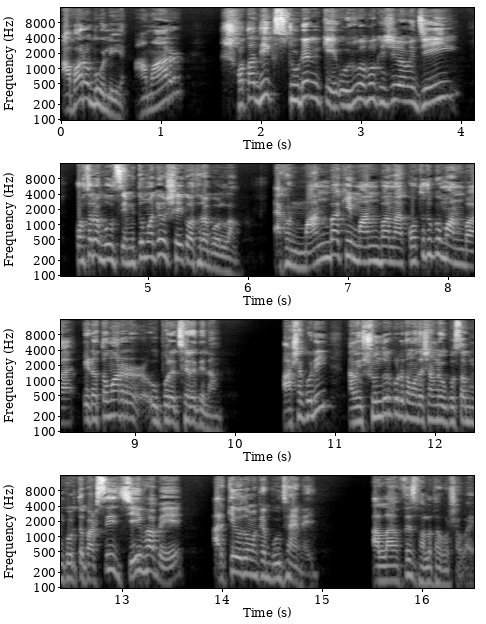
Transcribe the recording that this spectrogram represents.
আবারও বলি, আমার শতাধিক স্টুডেন্টকে অভিভাবক হিসেবে আমি যেই কথাটা বলছি, আমি তোমাকেও সেই কথাটা বললাম। এখন মানবা কি মানবা না, কতটুকু মানবা, এটা তোমার উপরে ছেড়ে দিলাম। আশা করি আমি সুন্দর করে তোমাদের সামনে উপস্থাপন করতে পারছি, যেভাবে আর কেউ তোমাকে বুঝায় নাই। আল্লাহ হাফেজ, ভালো থাকো সবাই।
